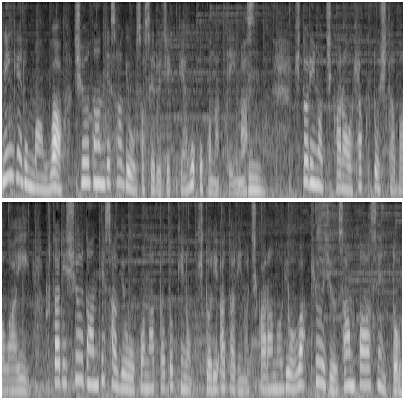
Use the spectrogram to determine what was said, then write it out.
リンゲルマンは集団で作業をさせる実験を行っています、うん。1人の力を100とした場合2人集団で作業を行った時の1人当たりの力の量は93%、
